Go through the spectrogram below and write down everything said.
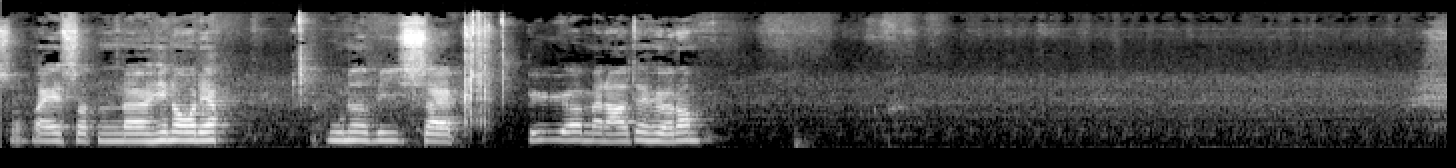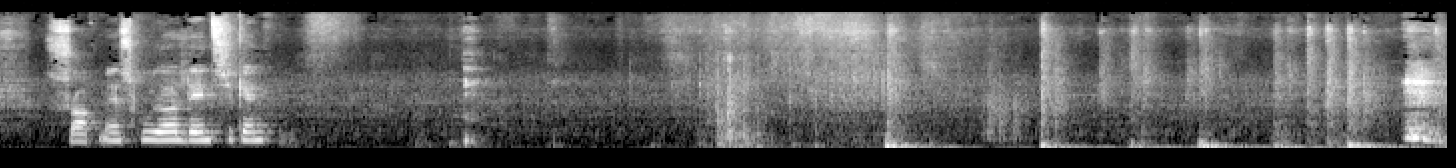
Så ræser den øh, henover der. Hundredvis af byer, man aldrig har hørt om. Så jeg skal ud og lens igen. Mm.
